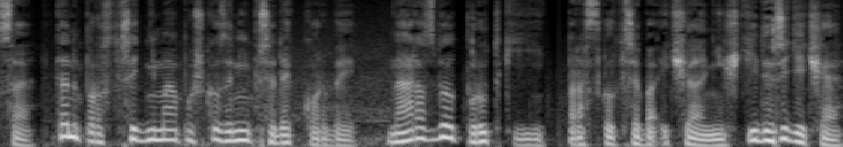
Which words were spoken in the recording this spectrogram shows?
ose. Ten prostřední má poškozený předek korby. Náraz byl prudký, praskl třeba i čelní štít řidiče.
